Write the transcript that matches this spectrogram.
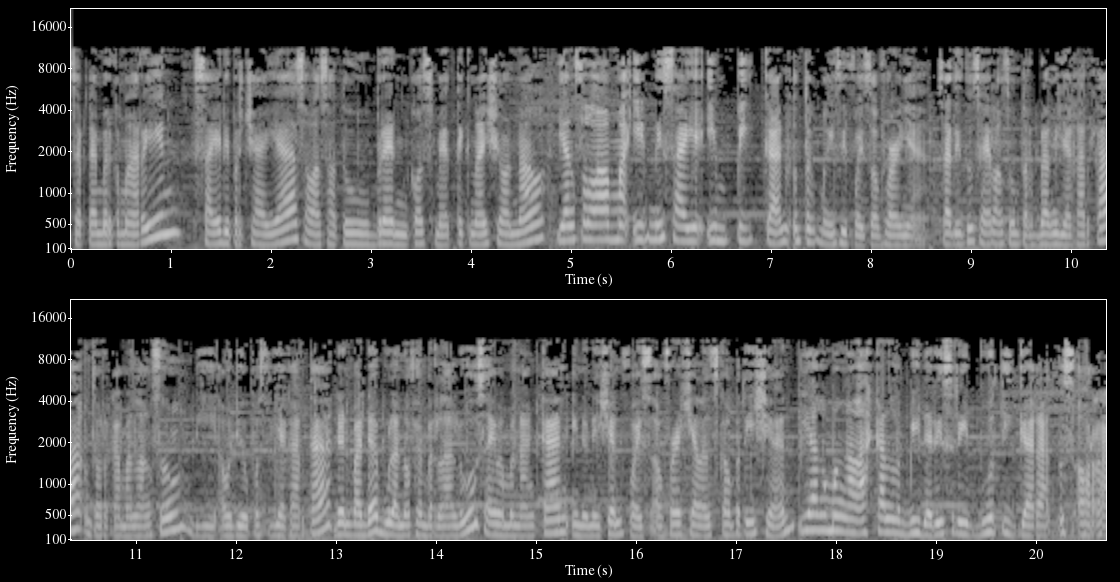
September kemarin, saya dipercaya salah satu brand kosmetik nasional yang selama ini saya impikan untuk mengisi voiceovernya. Saat itu saya langsung terbang ke Jakarta untuk rekaman langsung di Audio Post di Jakarta dan pada bulan November lalu saya memenangkan memenangkan Indonesian Voice Over Challenge Competition yang mengalahkan lebih dari 1.300 orang.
